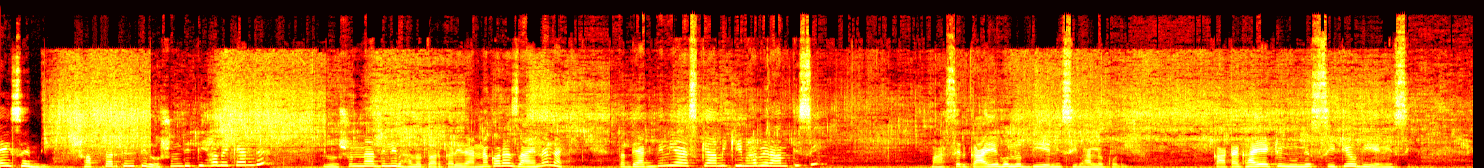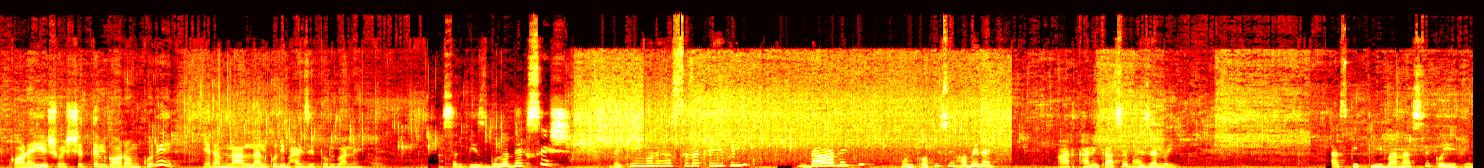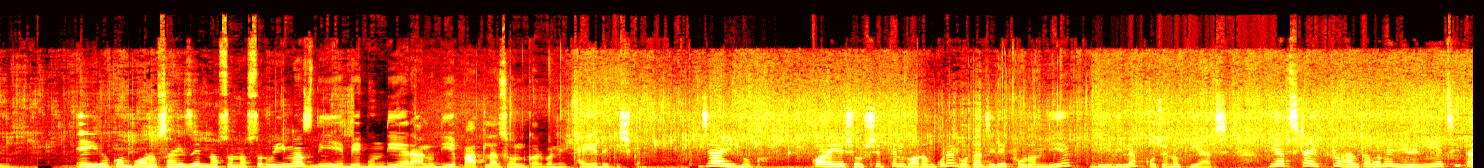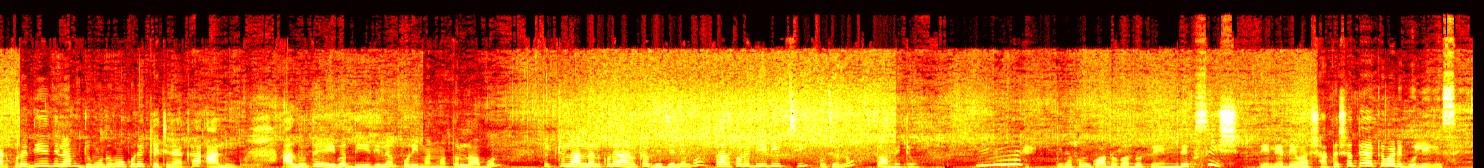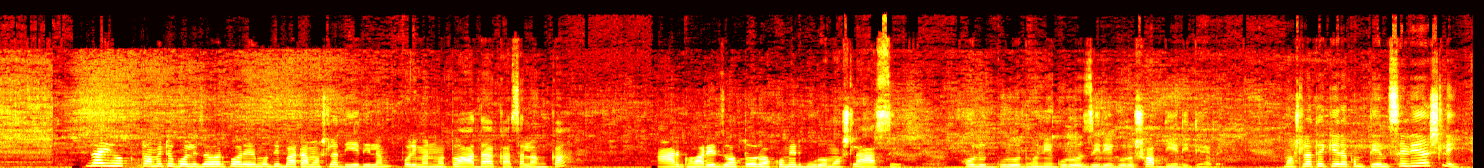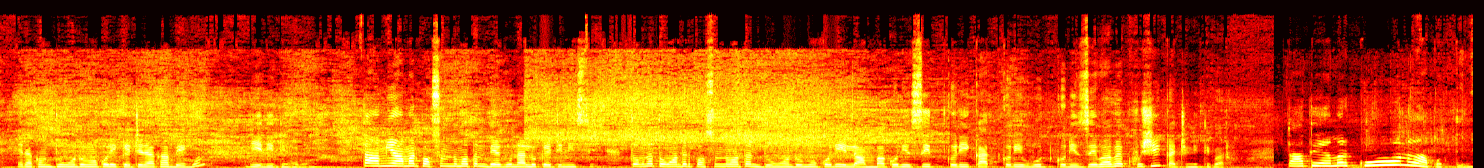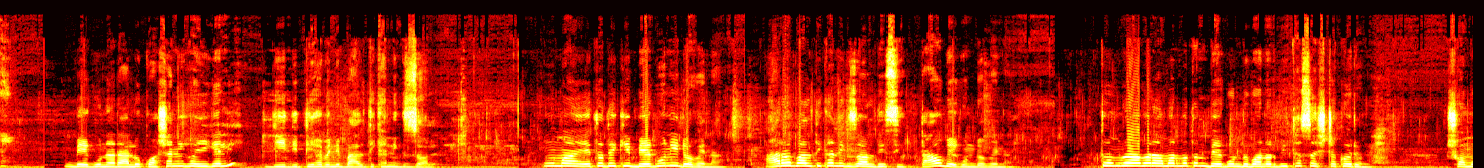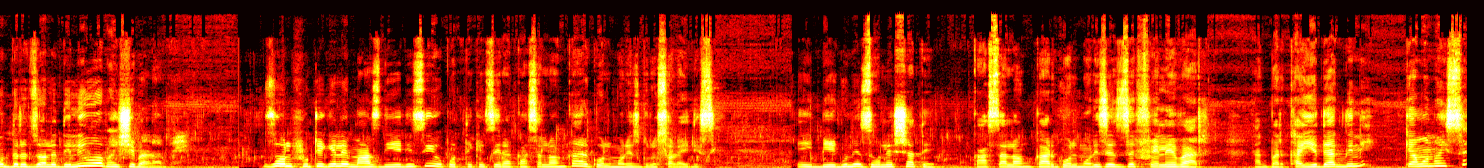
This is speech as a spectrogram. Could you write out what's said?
এই সেমরি, সব তরকারিতে রসুন দিতে হবে কেন রে? রসুন না দিলে ভালো তরকারি রান্না করা যায় না নাকি? তা দেখ দিনই আজকে আমি কীভাবে রাঁধতেছি। মাছের গায়ে হলুদ দিয়ে নিছি ভালো করে। কাটা ঘায়ে একটু নুনের সিটিও দিয়ে নিছি। কড়াইয়ে সর্ষের তেল গরম করে এরম লাল লাল করে ভাজি তুলবানে মাছের পিসগুলো দেখছিস? দেখেই মনে হচ্ছে না খেয়ে ফেলি। দাঁড়া দেখি, ওই কপিসে হবে নাকি? আর খানিক আছে ভাজা লই। আজকে কী বানাচ্ছে কইয়ে ফেলি। এই রকম বড় সাইজের নস নস রুই মাছ দিয়ে বেগুন দিয়ে আর আলু দিয়ে পাতলা ঝোল করবানে খাইয়ে দেখিস কেন? যাই হোক কড়াইয়ে সর্ষের তেল গরম করে গোটা জিরে ফোড়ন দিয়ে দিয়ে দিলাম কুচনো পেঁয়াজ। পেঁয়াজটা একটু হালকাভাবে নেড়ে নিয়েছি তারপরে দিয়ে দিলাম ডুমো ডুমো করে কেটে রাখা আলু। আলুতে এইবার দিয়ে দিলাম পরিমাণ মতো লবণ। একটু লাল লাল করে আলুটা ভেজে নেব তারপরে দিয়ে দিচ্ছি কুচনো টমেটো। উম, এরকম গদ গদ ট্রেন দেখছিস? তেলে দেওয়ার সাথে সাথে একেবারে গলিয়ে গেছে। যাই হোক, টমেটো গলে যাওয়ার পর এর মধ্যে বাটা মশলা দিয়ে দিলাম, পরিমাণ মতো আদা, কাঁচা লঙ্কা। আর ঘরে যত রকমের গুঁড়ো মশলা আছে, হলুদ গুঁড়ো, ধনে গুঁড়ো, জিরে গুঁড়ো, সব দিয়ে দিতে হবে। মশলা থেকে এরকম তেল ছেড়ে আসলে এরকম ডুমো ডুমো করে কেটে রাখা বেগুন দিয়ে দিতে হবে। তা আমি আমার পছন্দ মতন বেগুন আলু কেটে নিছি। তোমরা তোমাদের পছন্দ মতন ডুমো ডুমো করি, লম্বা করি, শীত করি, কাত করি ভুট করি, যেভাবে খুশি কাটিয়ে নিতে পারো। তাতে আমার কোনো আপত্তি নেই। বেগুন আর আলু কষানি হয়ে গেলি, দিয়ে দিতে হবে নি বালতিখানিক জল। উমা, এ তো দেখি বেগুনই ডোবে না। আরও বালতিখানিক জল দিছি, তাও বেগুন ডোবে না। তোমরা আবার আমার মতন বেগুন ডোবানোর বৃথা চেষ্টা করো না। সমুদ্রের জলে দিলেও ভাইসে বেড়াবে। জল ফুটে গেলে মাছ দিয়ে দিছি, উপর থেকে চেরা কাঁচা লঙ্কা আর গোলমরিচগুলো ছড়াই দিছি। এই বেগুনের ঝোলের সাথে কাঁচা লঙ্কা আর গোলমরিচের যে ফ্লেভার একবার খাইয়ে দেখ দিনি, কেমন হয়েছে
